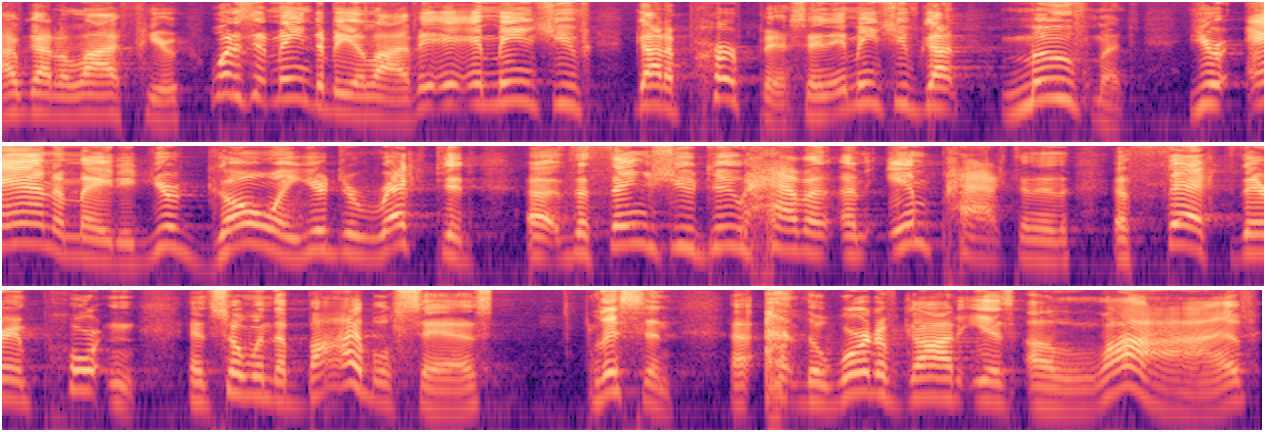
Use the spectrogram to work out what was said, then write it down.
I've got a life here. What does it mean to be alive? It, it, means you've got a purpose, and it means you've got movement. You're animated, you're going, you're directed. Uh, the things you do have a, an impact and an effect. They're important. And so when the Bible says, listen, uh, the Word of God is alive,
